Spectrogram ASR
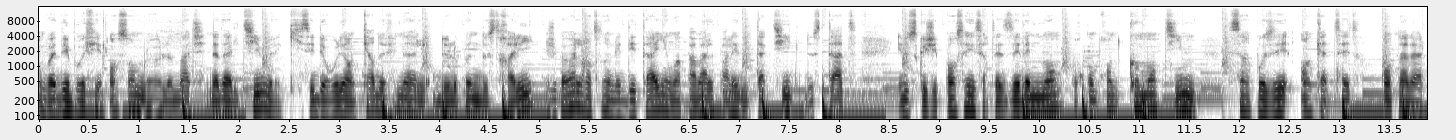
On va débriefer ensemble le match Nadal Team qui s'est déroulé en quart de finale de l'Open d'Australie. Je vais pas mal rentrer dans les détails, on va pas mal parler des tactiques, de stats et de ce que j'ai pensé de certains événements pour comprendre comment Team s'est imposé en 4-7 contre Nadal.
